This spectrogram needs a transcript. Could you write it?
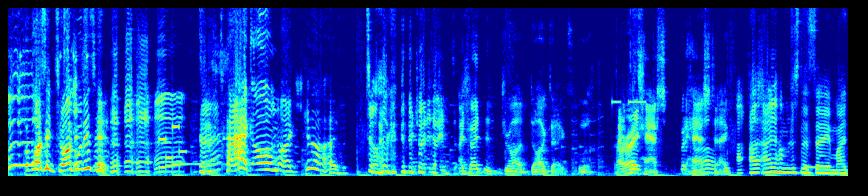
It wasn't tug. What is it? Tag. Oh my god. Doug. I tried to, I tried to draw dog tags. Ugh. All right. Put hash. Put hashtag. I, I, I'm just gonna say my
